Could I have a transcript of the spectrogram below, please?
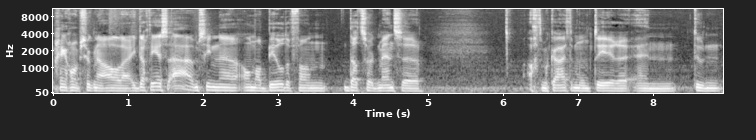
ging gewoon op zoek naar allerlei... Ik dacht eerst, ah, misschien eh, allemaal beelden van dat soort mensen achter elkaar te monteren. En toen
